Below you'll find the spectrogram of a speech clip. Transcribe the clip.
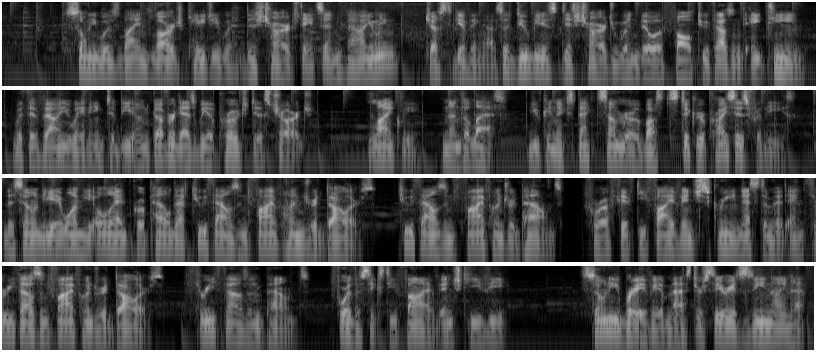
Sony was by and large cagey with discharge dates and valuing, just giving us a dubious discharge window of fall 2018, with evaluating to be uncovered as we approach discharge. Likely, nonetheless, you can expect some robust sticker prices for these, the Sony A1E OLED propelled at $2,500, 2,500 pounds, for a 55-inch screen estimate and $3,500, 3,000 pounds, for the 65-inch TV. Sony Bravia Master Series Z9F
